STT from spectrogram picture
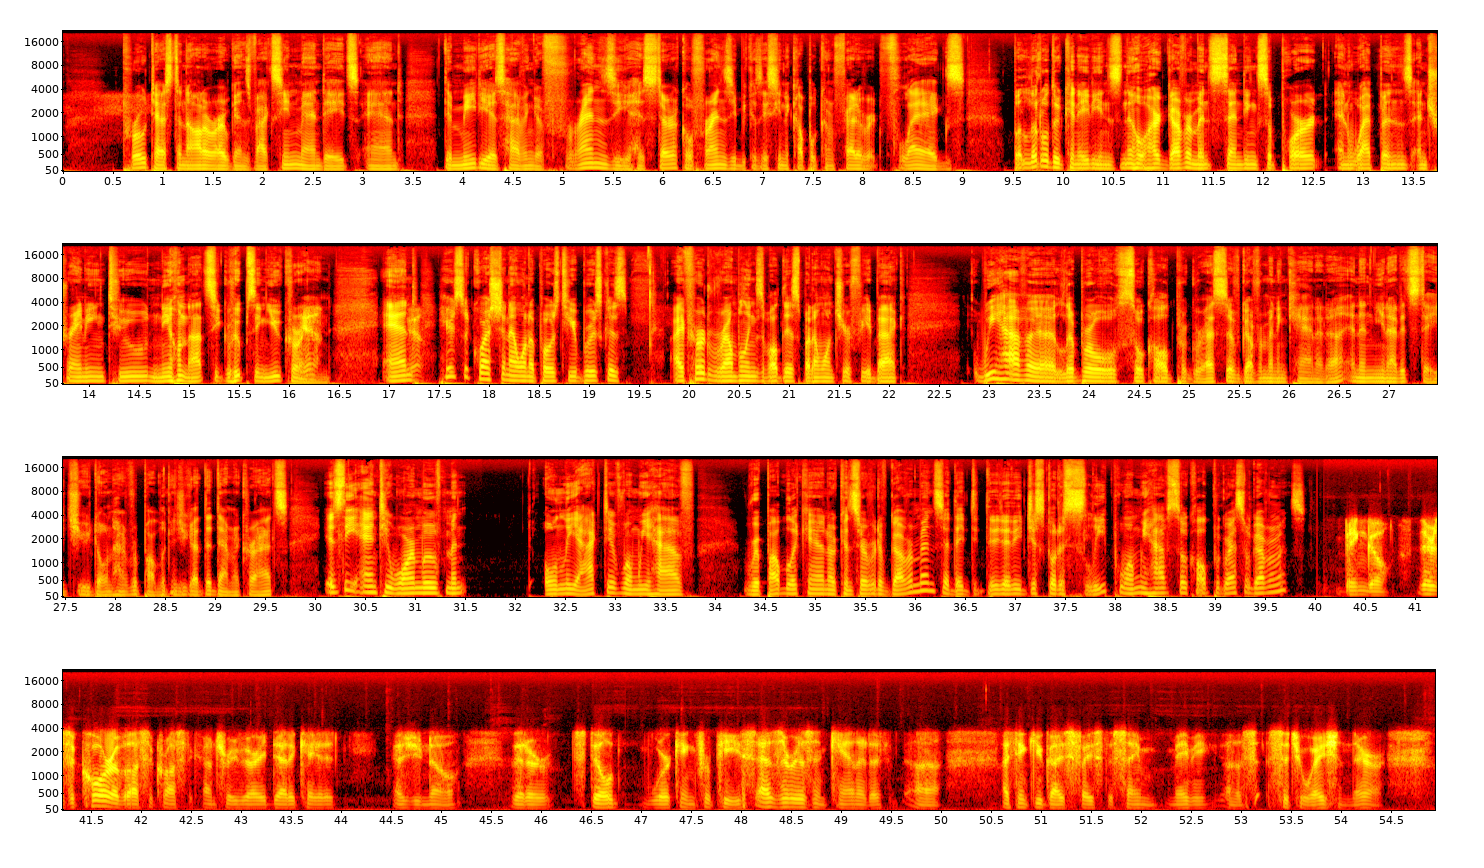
protest in Ottawa against vaccine mandates, and the media is having a frenzy, a hysterical frenzy, because they've seen a couple Confederate flags. But little do Canadians know our government's sending support and weapons and training to neo Nazi groups in Ukraine. Yeah. And yeah. here's a question I want to pose to you, Bruce, because I've heard rumblings about this, but I want your feedback. We have a liberal, so called progressive government in Canada, and in the United States, you don't have Republicans, you got the Democrats. Is the anti war movement only active when we have Republican or conservative governments? Did they, did they just go to sleep when we have so called progressive governments? Bingo. There's a core of us across the country very dedicated, as you know, that are still working for peace, as there is in Canada. Uh, I think you guys face the same maybe uh, situation there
